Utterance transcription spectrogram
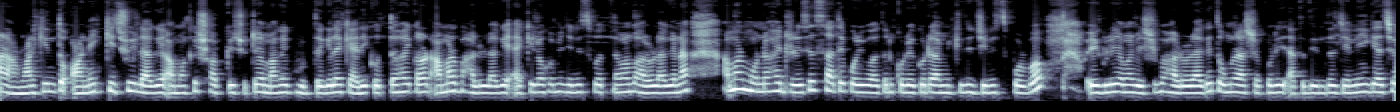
আর আমার কিন্তু অনেক কিছুই লাগে আমাকে সব কিছুটাই আমাকে ঘুরতে গেলে ক্যারি করতে হয়। কারণ আমার ভালো লাগে, একই রকমের জিনিস পরতে আমার ভালো লাগে না। আমার মনে হয় ড্রেসের সাথে পরিবর্তন করে করে আমি কিছু জিনিস পরবো। ওইগুলোই আমার বেশি ভালো লাগে। তোমরা আশা করি এতদিন তো জেনেই গেছো,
